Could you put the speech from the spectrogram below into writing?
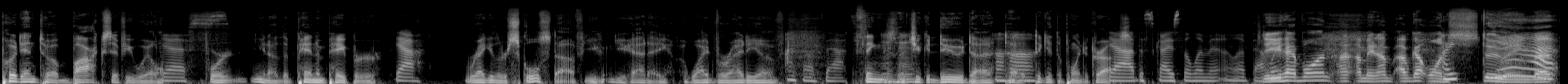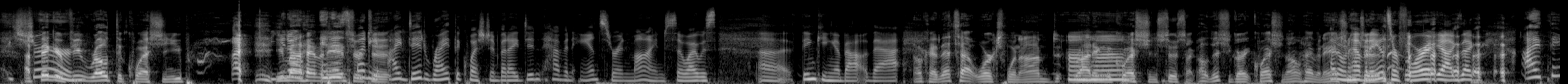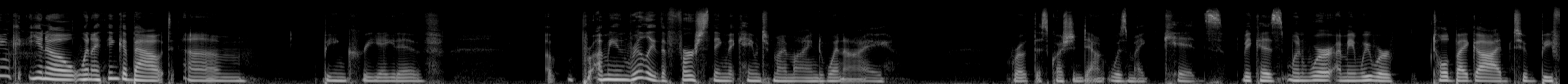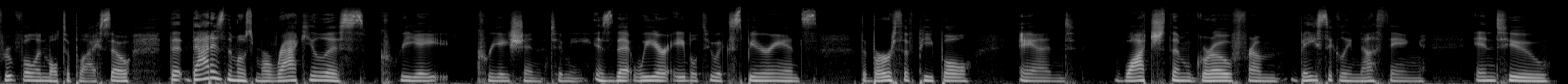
put into a box, if you will, Yes. for, you know, the pen and paper Yeah. Regular school stuff. You you had a, a wide variety of I love that. things that you could do to, Uh-huh. to, to get the point across. Yeah, the sky's the limit. I love that. Do you have one? I, I mean, I'm, I've got one you- stewing, yeah, but I figure if you wrote the question, you probably, you, know, might have an it is answer funny. to. It. I did write the question, but I didn't have an answer in mind. So I was uh, thinking about that. Okay, that's how it works when I'm d- writing the questions too. It's like, oh, this is a great question. I don't have an answer. Uh-huh. I don't have to an it. answer for it. Yeah, exactly. I think, you know, when I think about um, being creative, uh, I mean, really the first thing that came to my mind when I wrote this question down was my kids. Because when we're, I mean, we were told by God to be fruitful and multiply. So that that is the most miraculous create creation to me is that we are able to experience the birth of people and watch them grow from basically nothing into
